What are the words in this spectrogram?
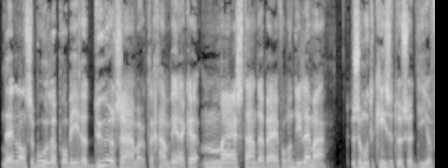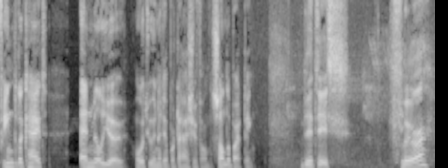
Nederlandse boeren proberen duurzamer te gaan werken, maar staan daarbij voor een dilemma. Ze moeten kiezen tussen diervriendelijkheid en milieu, hoort u in een reportage van Sander Barting. Dit is Fleur.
